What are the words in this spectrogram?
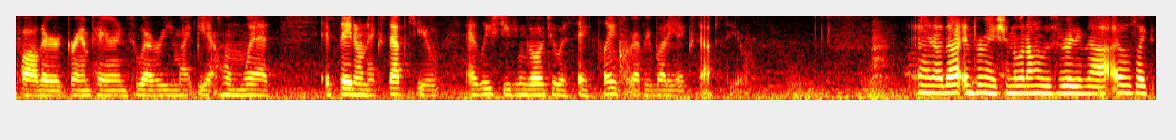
father, grandparents, whoever you might be at home with, if they don't accept you, at least you can go to a safe place where everybody accepts you. I know that information, when I was reading that, I was like,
